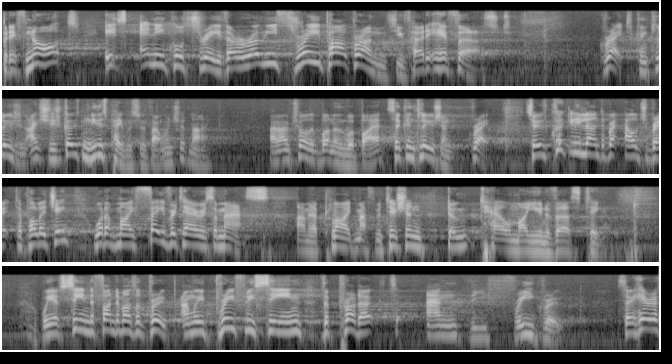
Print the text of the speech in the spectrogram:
But if not, it's n equals three. There are only three park runs. You've heard it here first. Great, conclusion. I should go to newspapers with that one, shouldn't I? I'm sure that one of them would buy it. So conclusion, great. So we've quickly learned about algebraic topology, one of my favorite areas of maths. I'm an applied mathematician, don't tell my university. We have seen the fundamental group, and we've briefly seen the product and the free group. So here are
